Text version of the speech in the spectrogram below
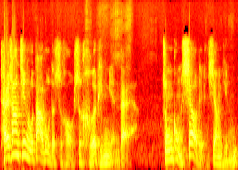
台商进入大陆的时候是和平年代啊，中共笑脸相迎。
